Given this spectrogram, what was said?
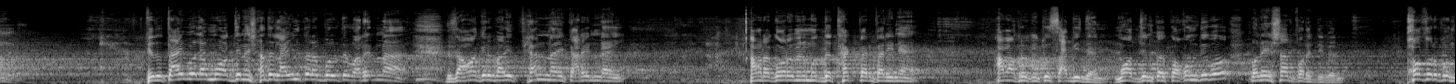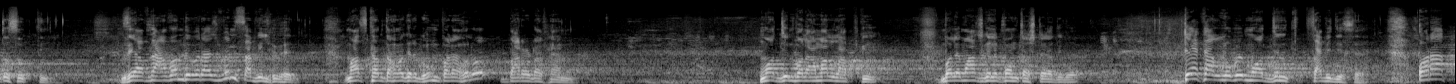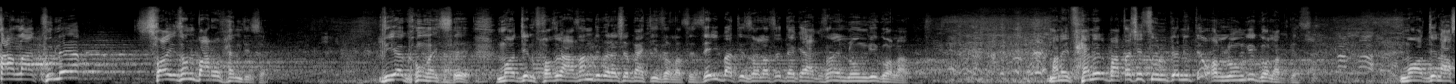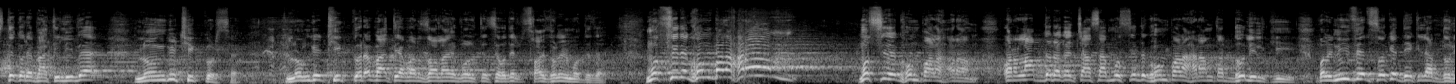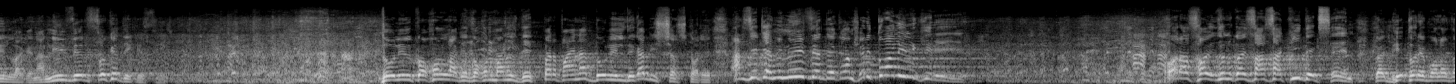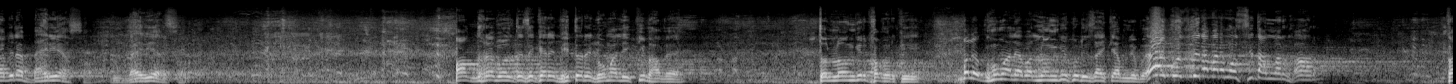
কিন্তু তাই বলে মজ্জিনের সাথে লাইন করে বলতে পারেন না যে আমাদের বাড়ির ফ্যান নাই, কারেন্ট নাই। আমরা গরমের মধ্যে থাকতে পারি না। আমাকে একটু চাবি দেন। মজ্জিন কয়, কখন দিব? বলে এসার পরে দিবেন। ফজর পর্যন্ত চুক্তি। যে আপনি আবান দেবের আসবেন, চাবি নেবেন। মাঝখান তো আমাদের ঘুম পাড়া হলো বারোটা ফ্যান। মজ্জিন বলে, আমার লাভ কি? বলে, মাস গেলে পঞ্চাশ টাকা দিব। টেকার লোভে মজ্জিন চাবি দিছে। ওরা তালা খুলে ছয়জন বারো ফ্যান দিছে। দিয়ে ঘুমাইছে। মজ্জিন ফজর আজান দিবে এসে বাতি জ্বলাছে। যেই বাতি জ্বলাছে, দেখে একজনের লুঙ্গি গলাত। মানে ফ্যানের বাতাসে চুলকে নিতে ওর লুঙ্গি গলাত গেছে। মজ্জিন আস্তে করে বাতি লিবে, লুঙ্গি ঠিক করছে। লুঙ্গি ঠিক করে বাতি আবার জ্বলায় বলতেছে, ওদের ছয়জনের মধ্যে যায় মসজিদে ঘুম পাড়া হারাম! মসজিদে ঘুম পাড়া হারাম। ওরা লাভ ধরে চাষা মসজিদে ঘুম পাড়া হারাম, তার দলিল কি? বলে, নিজের চোখে দেখলে আর দলিল লাগে না, নিজের চোখে দেখেছি। দলিল কখন লাগে? যখন মানুষ দেখবার পায় না, দলিল দেখা বিশ্বাস করে। আর যেটা আমি নিজে দেখলাম, সেটা দলিল কি রে? ওরা ছয়জন কয় চাষা কি দেখছেন? কয়, ভেতরে বলা যাবে না, বাইরে আসো বাইরে আসো অক ধরে বলতেছে, কে রে, ভিতরে ঘুমালি কীভাবে? তোর লঙ্গির খবর কি? বলে, ঘুমালে আবার লঙ্গি কুড়ি যায় কেমনি বুঝবি না মানে মসজিদ আল্লাহর ঘর।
